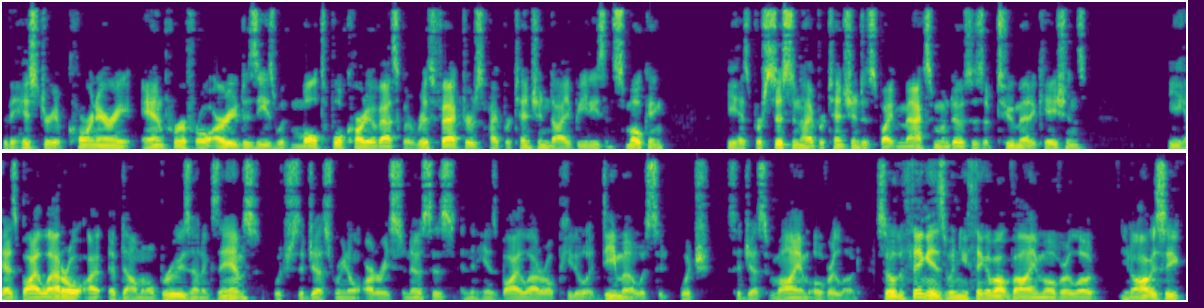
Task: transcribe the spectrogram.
with a history of coronary and peripheral artery disease with multiple cardiovascular risk factors, hypertension, diabetes, and smoking. He has persistent hypertension despite maximum doses of two medications. He has bilateral uh, abdominal bruits on exams, which suggests renal artery stenosis, and then he has bilateral pedal edema, which suggests volume overload. So the thing is, when you think about volume overload, you know, obviously,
